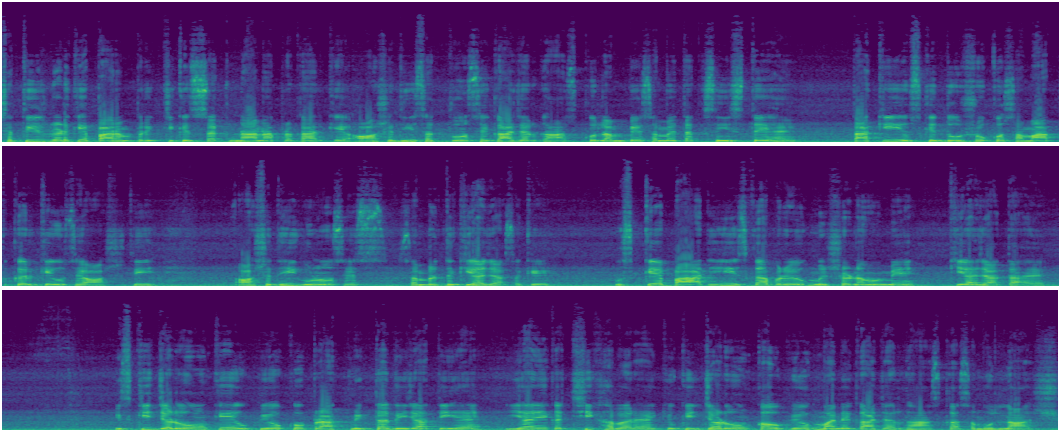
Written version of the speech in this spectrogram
छत्तीसगढ़ के पारंपरिक चिकित्सक नाना प्रकार के औषधि सत्वों से गाजर घास को लंबे समय तक सींचते हैं, ताकि उसके दोषों को समाप्त करके उसे औषधि औषधि गुणों से समृद्ध किया जा सके। उसके बाद ही इसका प्रयोग मिश्रणों में किया जाता है। इसकी जड़ों के उपयोग को प्राथमिकता दी जाती है। यह एक अच्छी खबर है, क्योंकि जड़ों का उपयोग माने गाजर घास का समूल नाश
